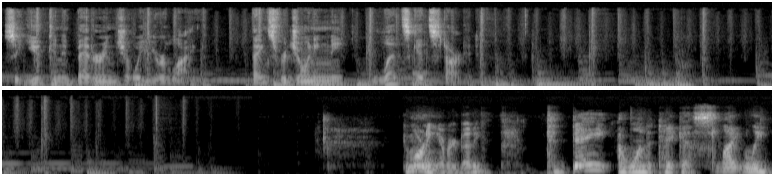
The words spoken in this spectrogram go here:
so you can better enjoy your life. Thanks for joining me. Let's get started. Morning, everybody. Today, I want to take a slightly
